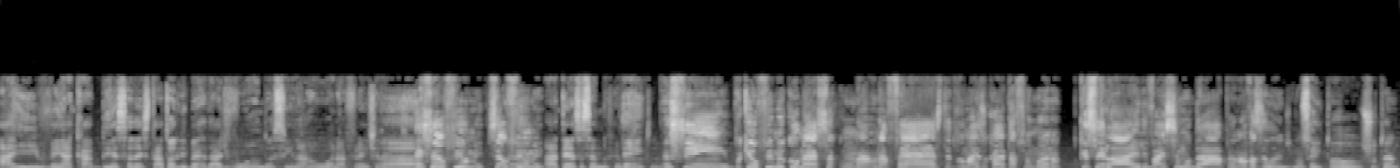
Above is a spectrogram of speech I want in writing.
Aí vem a cabeça da Estátua da Liberdade voando assim na rua, na frente deles. Ah, Esse é o filme, esse é o filme. Ah, tem essa cena no filme? Tem. Então. Sim, porque o filme começa com na, na festa e tudo mais, o cara tá filmando, porque sei lá, ele vai se mudar pra Nova Zelândia, não sei, tô chutando.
